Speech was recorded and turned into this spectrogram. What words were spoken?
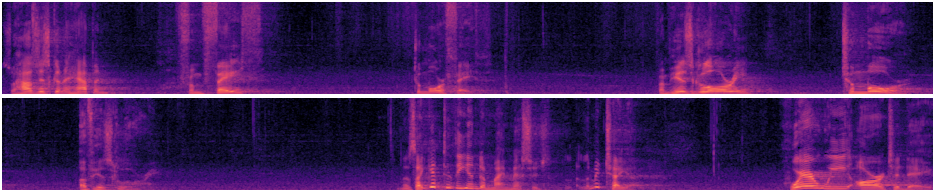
So, how's this going to happen? From faith to more faith. from His glory to more of His glory. And as I get to the end of my message, let me tell you where we are today,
